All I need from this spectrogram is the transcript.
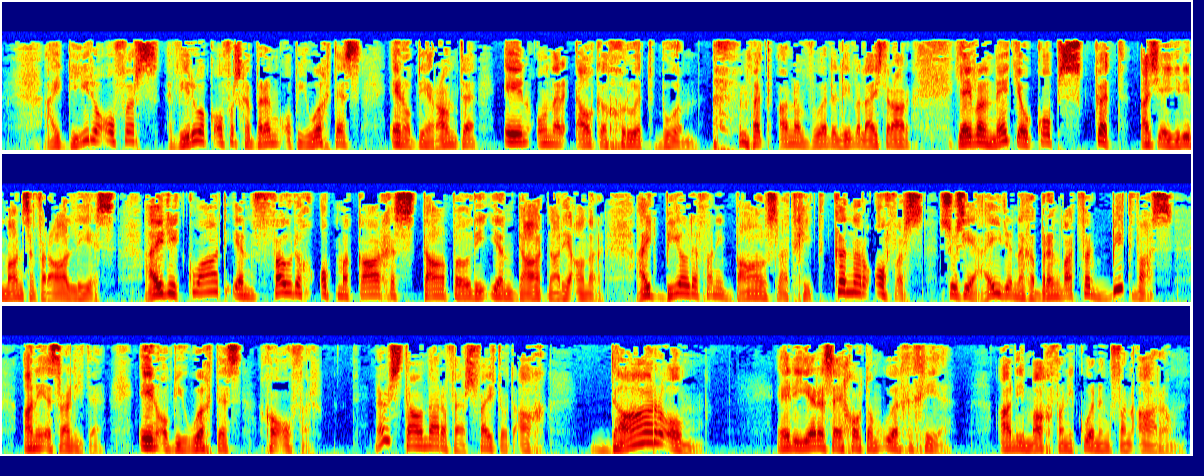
Hy het diereoffers, wierookoffers gebring op die hoogtes en op die rande en onder elke groot boom. Met ander woorde, liewe luisteraar, jy wil net jou kop skud as jy hierdie man se verhaal lees. Hy het die kwaad eenvoudig op mekaar gestapel, die een daad na die ander. Hy het beelde van die Baals laat giet, kinderoffers soos die heidene gebring wat verbied was aan die Israeliete en op die hoogtes geoffer. Nou staan daar in vers 5 tot 8: Daarom het die Here sy God hom oorgegee aan die mag van die koning van Aram.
